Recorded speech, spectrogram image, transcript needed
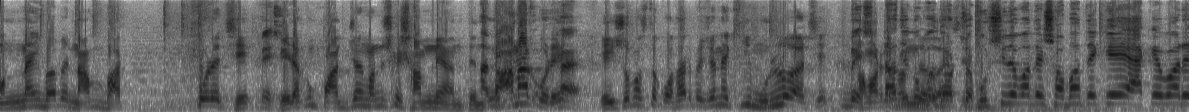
অন্যায়ভাবে নাম বাদ পড়েছে এরকম পাঁচজন মানুষকে সামনে আনতেন। তা না করে হ্যাঁ। এই সমস্ত কথার পেছনে কি মূল্য আছে? মুর্শিদাবাদের সভা থেকে একেবারে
